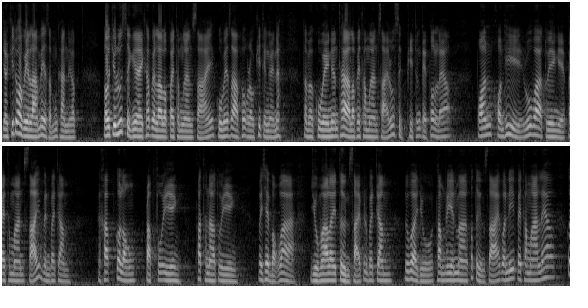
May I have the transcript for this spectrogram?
อย่าคิดว่าเวลาไม่สำคัญนะครับ เราจะรู้สึกยังไงครับเวลาเราไปทำงานสายครูไม่ทราบพวกเราคิดยังไงนะสำหรับครูเองเนี่ยถ้าเราไปทำงานสายรู้สึกผิดตั้งแต่ต้นแล้วเพราะฉะนั้นคนที่รู้ว่าตัวเองเนี่ยไปทำงานสายเป็นประจำนะครับ ก็ลองปรับตัวเองพัฒนาตัวเอง ไม่ใช่บอกว่าอยู่มาอะไรตื่นสายเป็นประจำหรือว่าอยู่ทำเรียนมาก็ตื่นสายวันนี้ไปทำงานแล้วก็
